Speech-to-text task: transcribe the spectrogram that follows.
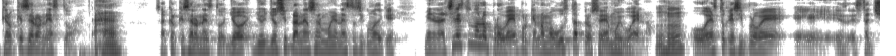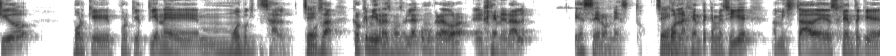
Creo que ser honesto. Ajá. O sea, creo que ser honesto. Yo, yo, yo sí planeo ser muy honesto, así como de que, miren, al chile esto no lo probé porque no me gusta, pero se ve muy bueno. Ujú. O esto que sí probé eh, es- está chido porque, porque tiene muy poquita sal. Sí. O sea, creo que mi responsabilidad como creador en general es ser honesto. Sí. Con la gente que me sigue, amistades, gente que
